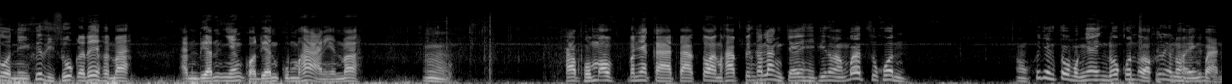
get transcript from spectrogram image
ต้นนี่คือสิสุกแล้วเด้เพิ่นว่าอันเดือนอิหยังก่อเดือนกุมภานี่เห็นป่ะอืมครับผมเอาบรรยากาศฝากต้อนครับ เป็นกำลังใจให้พี่น้องเบิดทุกคนเอาคือยังโตบางแงงโดกคนออกขึ้นหน่อยเองบัน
